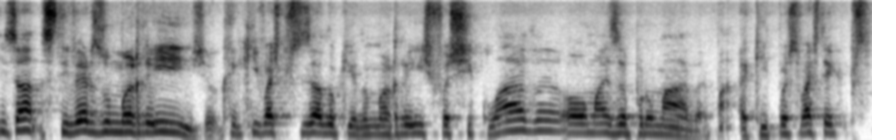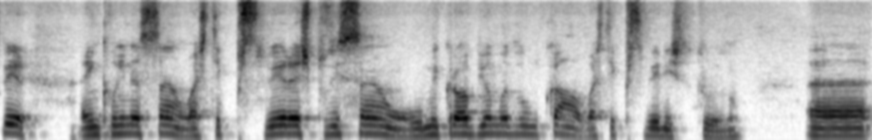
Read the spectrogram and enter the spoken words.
Exato, se tiveres uma raiz, aqui vais precisar do quê? De uma raiz fasciculada ou mais aprumada? Pá, aqui depois vais ter que perceber a inclinação, vais ter que perceber a exposição, o microbioma do local, vais ter que perceber isto tudo. Uh,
